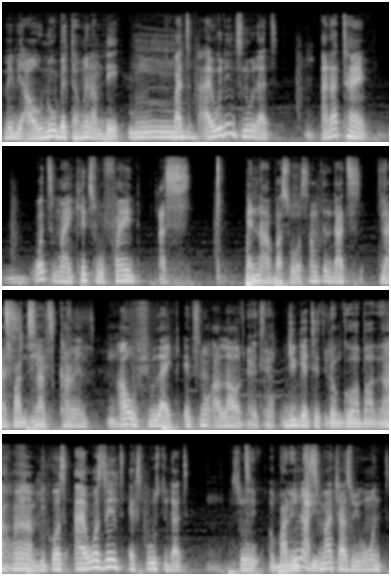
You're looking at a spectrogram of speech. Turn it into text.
maybe I'll know better when I'm there. But I wouldn't know that at that time, what my kids will find as an abbas or something that's that's that's current, I will feel like it's not allowed. It's not. Do you get it? You don't go about that. Uh-huh, because I wasn't exposed to that. So, in as much as we want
